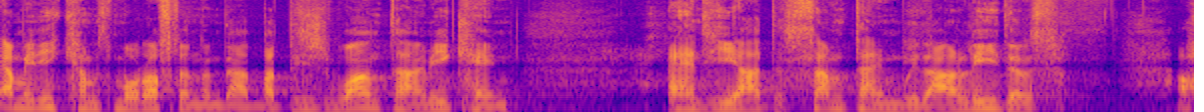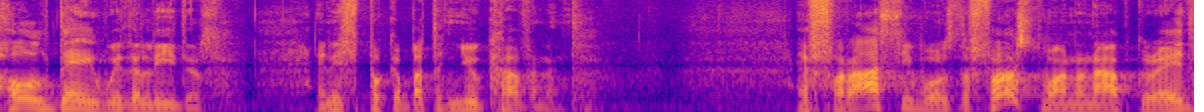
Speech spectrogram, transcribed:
I mean, he comes more often than that, but this one time he came and he had some time with our leaders, a whole day with the leaders, and he spoke about the new covenant. And for us, he was the first one, an upgrade.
